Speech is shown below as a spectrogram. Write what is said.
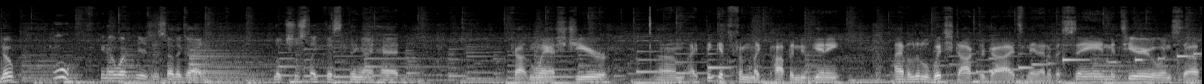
nope. Ooh, you know what? Here's this other guy. Looks just like this thing I had gotten last year. Um, I think it's from like Papua New Guinea. I have a little witch doctor guy. It's made out of the same material and stuff.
